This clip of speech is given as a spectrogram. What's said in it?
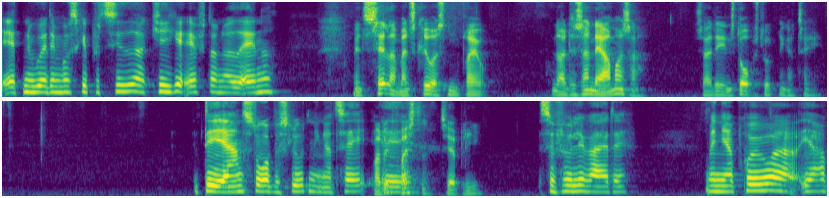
at nu er det måske på tide at kigge efter noget andet. Men selvom man skriver sådan et brev, når det så nærmer sig, så er det en stor beslutning at tage. Det er en stor beslutning at tage. Var du Øh, fristet til at blive? Selvfølgelig var jeg det. Men jeg prøver, jeg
